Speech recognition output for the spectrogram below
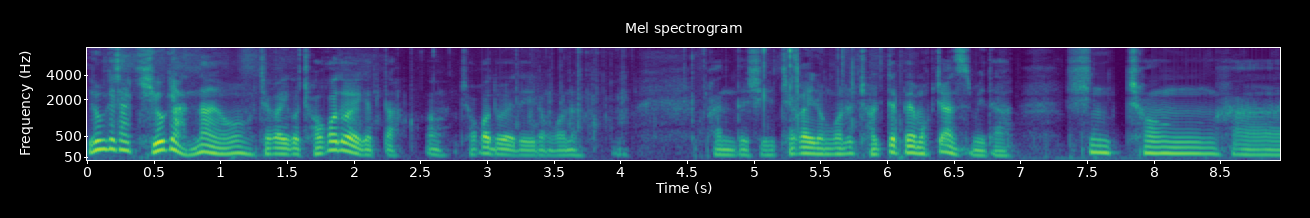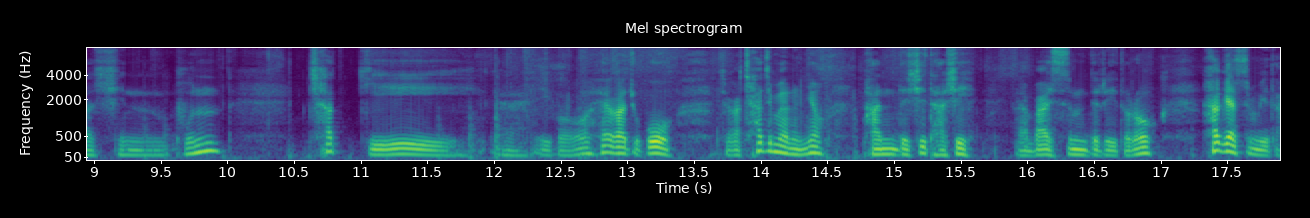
이런 게 잘 기억이 안 나요. 제가 이거 적어둬야겠다. 어, 적어둬야 돼 이런 거는 반드시 제가 이런 거는 절대 빼먹지 않습니다. 신청하신 분 찾기 네, 이거 해가지고 제가 찾으면은요 반드시 다시 말씀드리도록 하겠습니다.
